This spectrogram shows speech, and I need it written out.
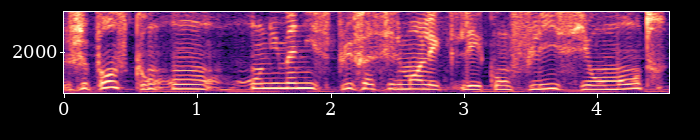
je pense qu'on humanise plus facilement les conflits si on montre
